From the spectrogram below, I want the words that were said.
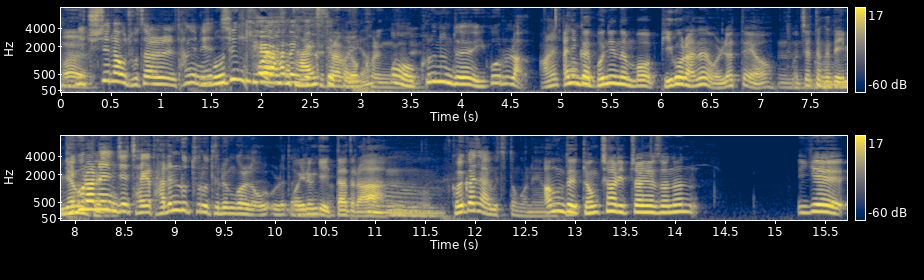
네. 이 취재를 하고 조사를 당연히 해- 모든 기관에서 다 했을 걸요. 역할인 어 건데. 그랬는데 이거를 안 했다. 아니 그러니까 본인은 뭐 비고라는 올렸대요. 음. 어쨌든 근데 임명 비고라는 이제 자기가 다른 루트로 들은 걸 올렸다. 뭐 이런 게 있다더라. 음. 음. 거기까지 알고 있었던 거네요. 아무튼 경찰 입장에서는 이게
